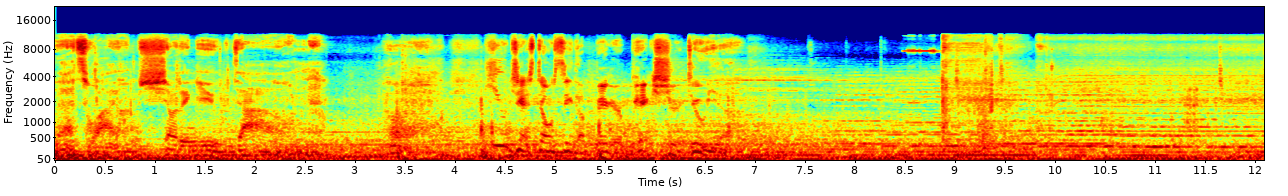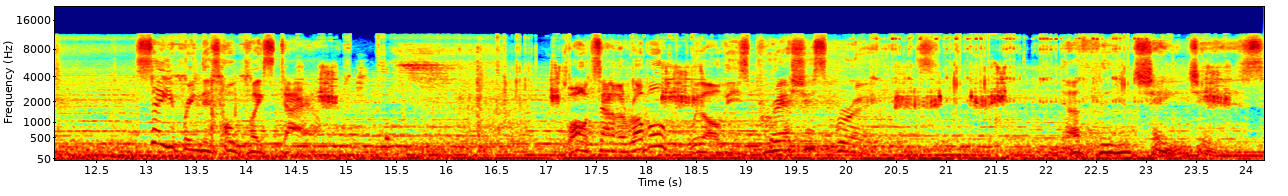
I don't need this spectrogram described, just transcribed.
That's why I'm shutting you down. You just don't see the bigger picture, do you? Say you bring this whole place down. Waltz out of the rubble with all these precious brains. Nothing changes.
